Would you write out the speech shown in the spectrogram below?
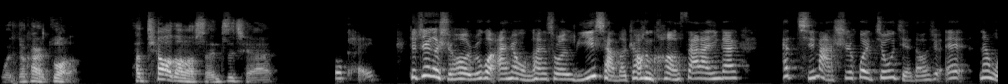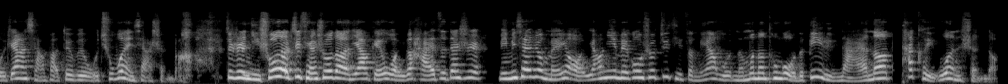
我就开始做了。他跳到了神之前，OK，就这个时候，如果按照我们刚才说理想的状况，萨拉应该他起码是会纠结的，就哎，那我这样想法对不对？我去问一下神吧。就是你说的之前说的你要给我一个孩子，但是明明现在就没有，然后你也没跟我说具体怎么样，我能不能通过我的婢女来呢？他可以问神的，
